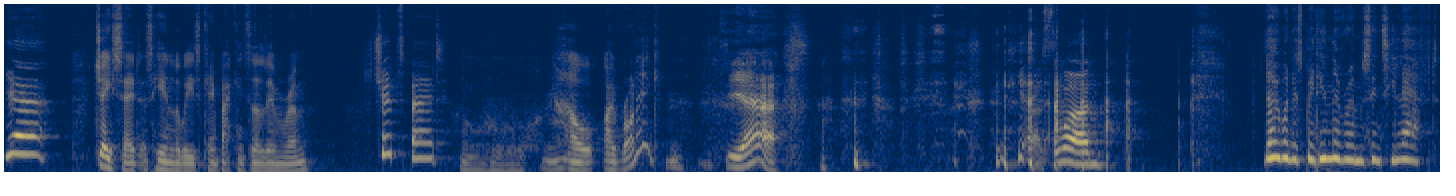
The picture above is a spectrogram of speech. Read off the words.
Yeah, Jay said as he and Louise came back into the living room. Chip's bed. How ironic. Yeah. That's the one. No one has been in the room since he left.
